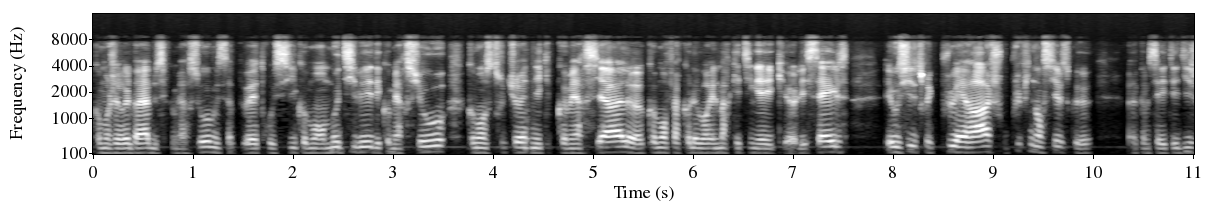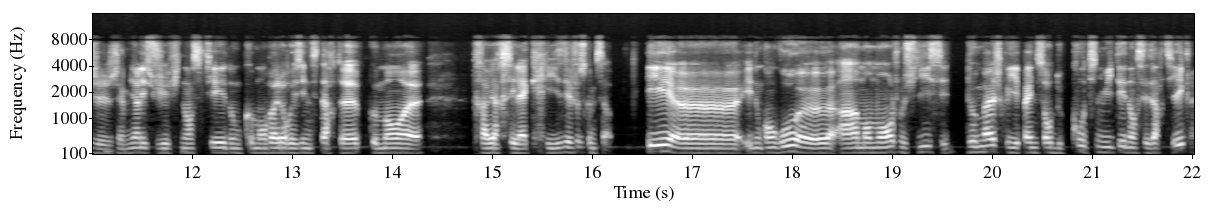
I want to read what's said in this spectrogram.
comment gérer le variable de ces commerciaux, mais ça peut être aussi comment motiver des commerciaux, comment structurer une équipe commerciale, comment faire collaborer le marketing avec les sales, et aussi des trucs plus RH ou plus financiers, parce que, comme ça a été dit, j'aime bien les sujets financiers, donc comment valoriser une startup, comment traverser la crise, des choses comme ça. Et, et donc, en gros, à un moment, je me suis dit, c'est dommage qu'il n'y ait pas une sorte de continuité dans ces articles.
